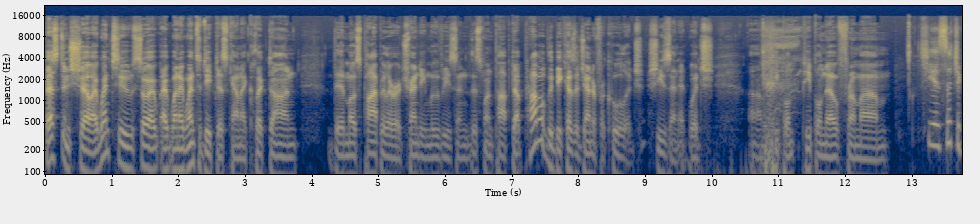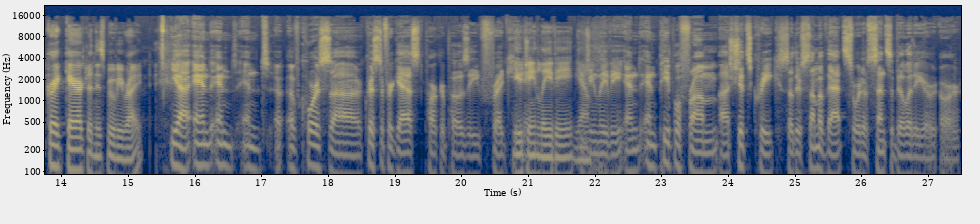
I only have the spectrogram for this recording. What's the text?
best in show. I went to so I, I when I went to Deep Discount, I clicked on the most popular or trending movies, and this one popped up probably because of Jennifer Coolidge. She's in it, which um, people people know from um, She is such a great character in this movie, right? yeah, and and and uh, of course uh, Christopher Guest, Parker Posey, Fred Keating, Eugene Levy, yeah. Eugene Levy, and and people from uh, Schitt's Creek. So there's some of that sort of sensibility or, or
